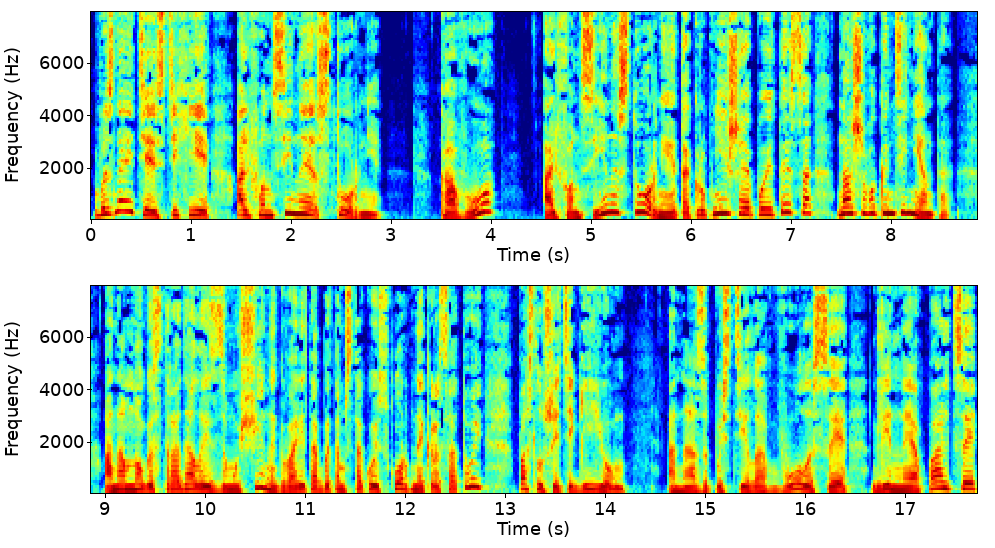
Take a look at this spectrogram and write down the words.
Вы знаете стихи Альфонсины Сторни? Кого? Альфонсины Сторни – это крупнейшая поэтесса нашего континента. Она много страдала из-за мужчины, говорит об этом с такой скорбной красотой. Послушайте, Гийом. Она запустила в волосы длинные пальцы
